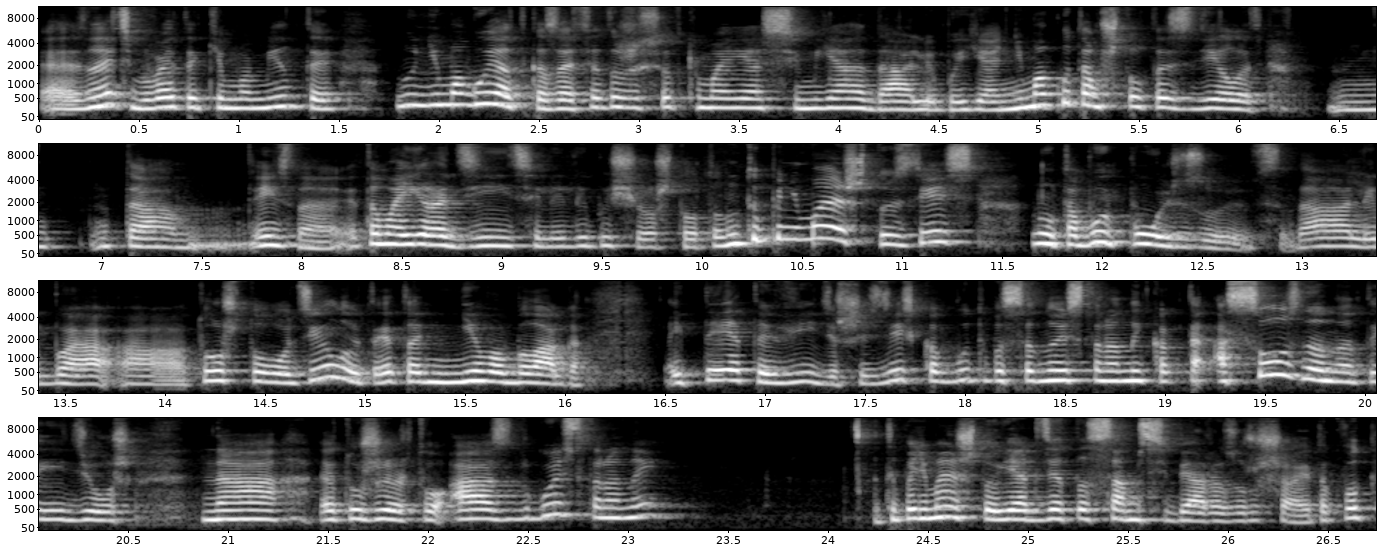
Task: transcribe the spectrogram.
э, знаете, бывают такие моменты, ну, не могу я отказать, это же все-таки моя семья, да, либо я не могу там что-то сделать, это, я не знаю, это мои родители, либо еще что-то, ну, ты понимаешь, что здесь, ну, тобой пользуются, да, либо а, то, что делают, это не во благо, и ты это видишь. И здесь как будто бы с одной стороны как-то осознанно ты идешь на эту жертву, а с другой стороны ты понимаешь, что я где-то сам себя разрушаю. Так вот,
